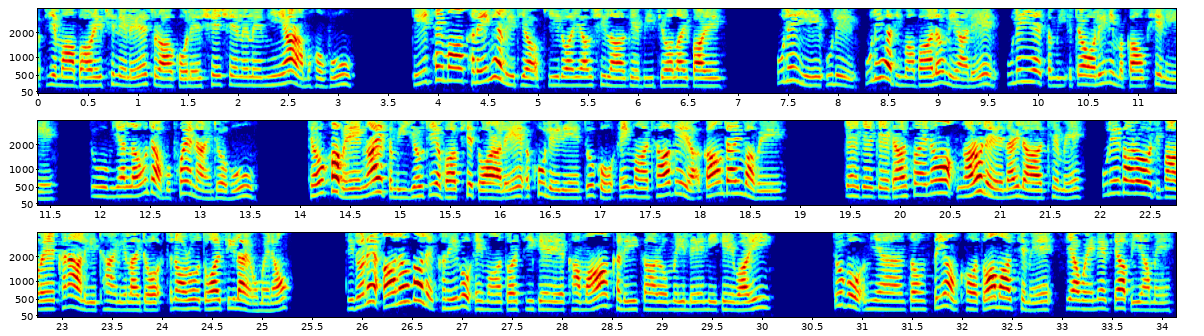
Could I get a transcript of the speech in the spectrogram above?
အပြင်မှာ ဘာတွေဖြစ်နေလဲဆိုတာကိုလည်း ရှင်းရှင်းလင်းလင်း မြင်ရတာမဟုတ်ဘူး။ဒီအချိန်မှာ ကလေးငယ်လေးတယောက်ပြေးလွှား ရောက်ရှိလာခဲ့ပြီး ပြောလိုက်ပါတယ်။ဦးလေးရေ ဦးလေး ဦးလေးက ဒီမှာ ဘာလုပ်နေရလဲ။ဦးလေးရဲ့သမီး အတော်လေးနေမကောင်းဖြစ်နေရဲ့။သူမျက်လုံးတောင် မဖွင့်နိုင်တော့ဘူး။ဒုက္ခပဲ ငါ့ရဲ့သမီး ရုတ်တရက် ဘာဖြစ်သွားတာလဲ။အခုလေတင် သူ့ကို အိမ်မှာထားခဲ့တာ အကောင်းတိုင်းပါပဲ။ကဲကဲကဲ ဒါဆိုရင်တော့ ငါတို့လည်း လိုက်လာခဲ့မယ်။ဦးလေးကတော့ ဒီမှာပဲ ခဏလေး ထိုင်နေလိုက်တော့ ကျွန်တော်တို့ သွားကြည့်လိုက်အောင်မယ်နော် ဒီလိုနဲ့ အားလုံးကလည်း ကလေးကို အိမ်မှာသွားကြည့်ခဲ့တဲ့အခါမှာ ကလေးကတော့ မေးလဲနေခဲ့ပါရီသူ့ကို အမြန်ဆုံး ဆေးရုံခေါ်သွားမှဖြစ်မယ် ဆရာဝန်နဲ့ ပြပေးရမယ်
